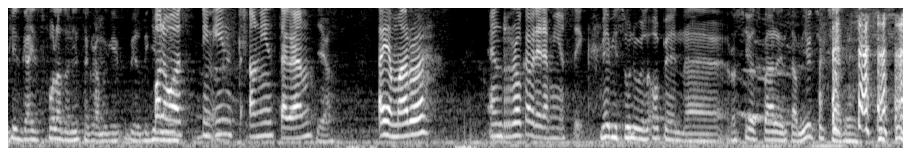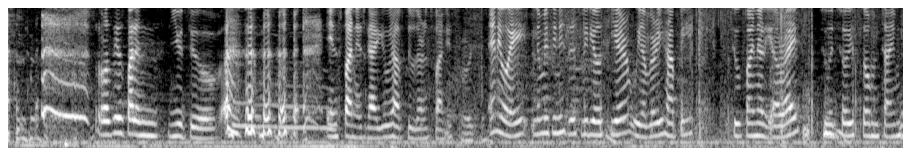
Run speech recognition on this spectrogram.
please, guys, follow us on Instagram. We We'll be Follow us in Inst- on Instagram. Yeah. I am Marwa and Ro Cabrera Music. Maybe soon we'll open uh, Rocio's parents um, YouTube channel. Rocio's parents YouTube in Spanish, guy. You have to learn Spanish. Anyway, let me finish this video here. We are very happy to finally arrive to enjoy some time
